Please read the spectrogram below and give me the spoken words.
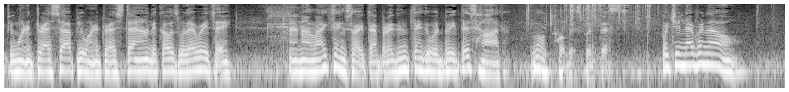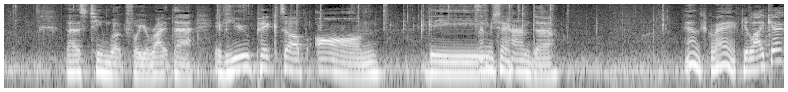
if you want to dress up, you want to dress down, it goes with everything. And I like things like that, but I didn't think it would be this hot. Look. Put this with this. But you never know. There's teamwork for you right there. If you picked up on the panda yeah, it's great. You like it?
